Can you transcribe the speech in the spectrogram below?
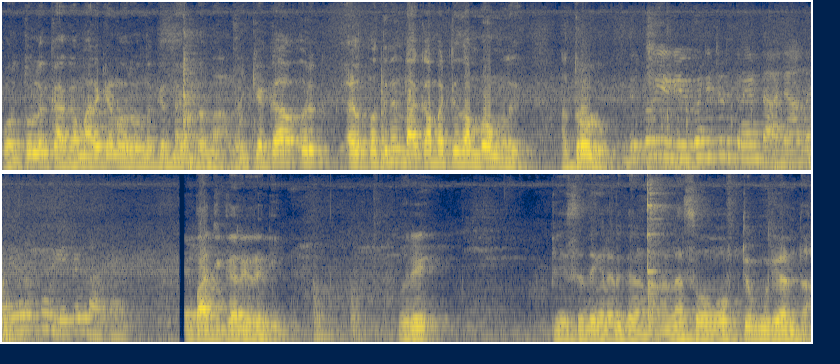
പുറത്തുള്ള കാക്കന്മാരൊക്കെയാണ് ഓരോന്നൊക്കെ ഉണ്ടാക്കി തന്ന. അവർക്കൊക്കെ ഒരു എളുപ്പത്തിന് ഉണ്ടാക്കാൻ പറ്റിയ സംഭവങ്ങൾ അത്രേ ഉള്ളൂ. ഇതിപ്പോ വീഡിയോ കണ്ടിട്ട് എടുക്കണേണ്ടാ ഞാൻ തന്നെ ഇവിടെ പൂരിയൊക്കെ ഉണ്ടാക്കണം. പാച്ചിക്കറി റെഡി ഒരു പീസ് ഇത് ഇങ്ങനെ എടുക്കാറുണ്ട് നല്ല സോഫ്റ്റ് പുരിയാണ് കേട്ടോ.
